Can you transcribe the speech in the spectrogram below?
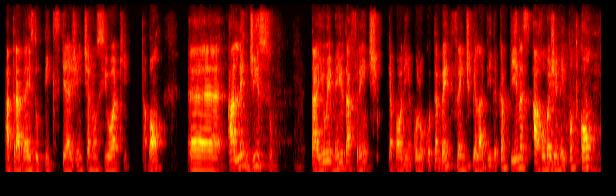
através do Pix que a gente anunciou aqui, tá bom? É, além disso, tá aí o e-mail da frente, que a Paulinha colocou também, frente pela vida Campinas, arroba gmail.com.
